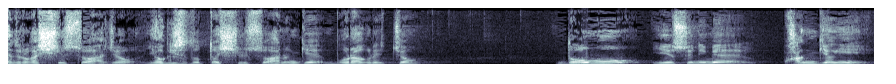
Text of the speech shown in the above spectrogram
베드로가 실수하죠. 여기서도 또 실수하는 게 뭐라 그랬죠? 너무 예수님의 광경이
